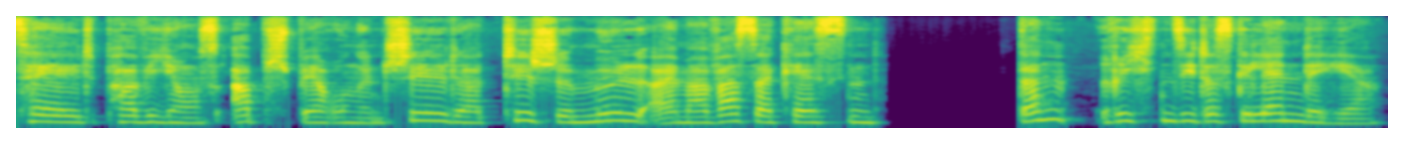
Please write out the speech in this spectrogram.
Zelt, Pavillons, Absperrungen, Schilder, Tische, Mülleimer, Wasserkästen. Dann richten sie das Gelände her,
